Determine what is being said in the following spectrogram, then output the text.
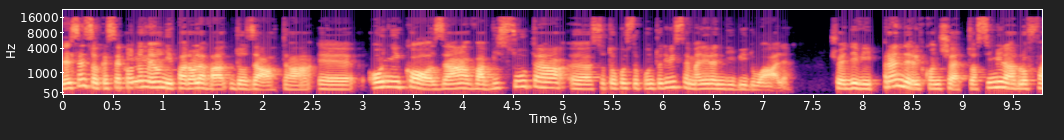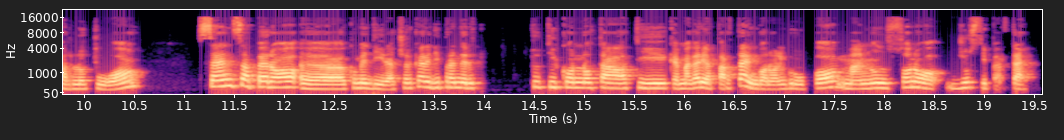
Nel senso che secondo me ogni parola va dosata, eh, ogni cosa va vissuta eh, sotto questo punto di vista in maniera individuale, cioè devi prendere il concetto, assimilarlo, farlo tuo, senza però, eh, come dire, cercare di prendere tutti i connotati che magari appartengono al gruppo, ma non sono giusti per te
